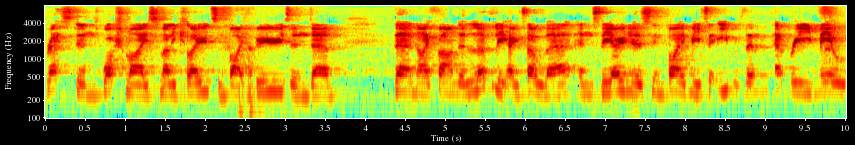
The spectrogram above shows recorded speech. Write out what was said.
rest and wash my smelly clothes and buy food. And um, then I found a lovely hotel there, and the owners invited me to eat with them every meal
